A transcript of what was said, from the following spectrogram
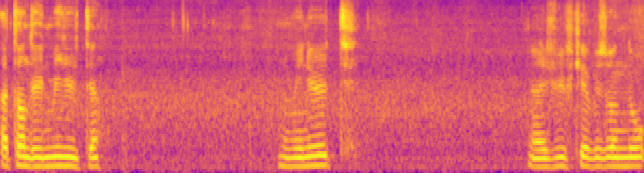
Attendez une minute. hein. Une minute. Il y a un juif qui a besoin de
